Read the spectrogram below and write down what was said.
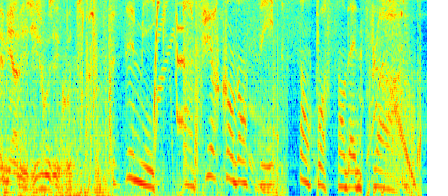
Eh bien, allez-y, je vous écoute. The Mix, un pur condensé 100% dance floor.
